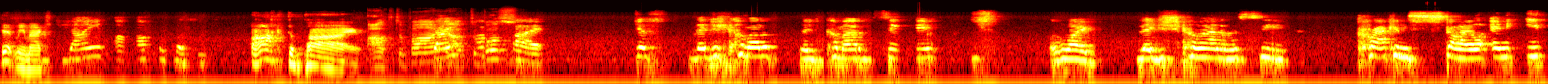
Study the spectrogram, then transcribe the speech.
Hit me, Max. Giant octopuses. Octopi. Octopi, Giant octopus. octopi. Just they just come out of they just come out of the sea. Just, like they just come out of the sea, Kraken style, and eat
